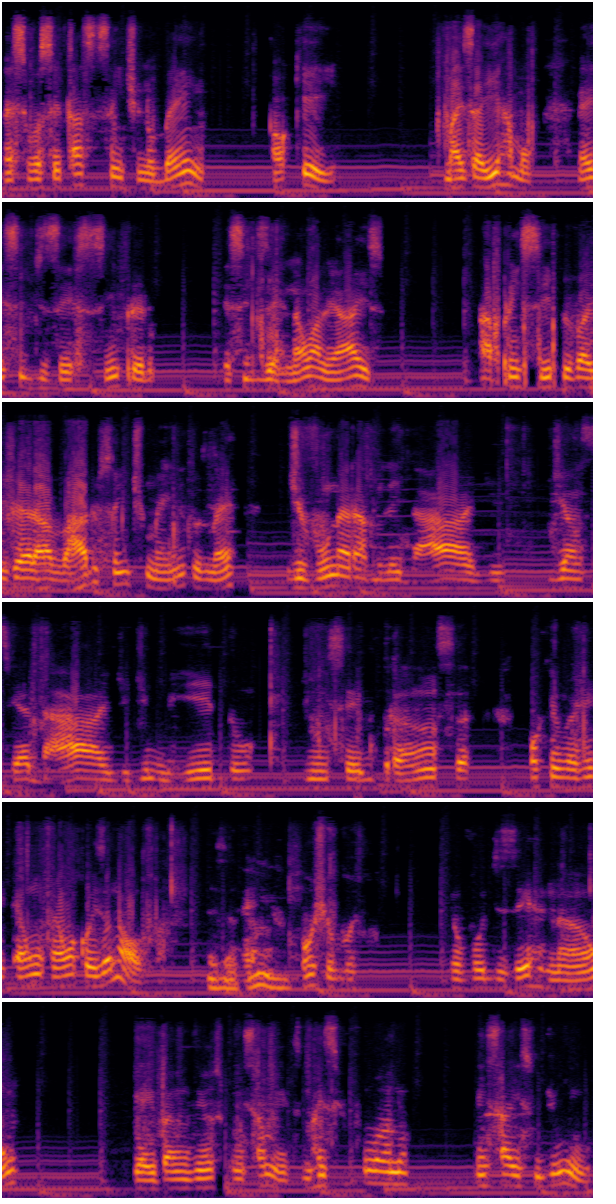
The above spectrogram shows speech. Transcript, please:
né? se você está se sentindo bem, ok. Mas aí, Ramon, né, esse dizer sim esse dizer não, aliás, a princípio vai gerar vários sentimentos, né? De vulnerabilidade, de ansiedade, de medo, de insegurança, porque é, um, é uma coisa nova. Exatamente. Né? Poxa, eu vou, eu vou dizer não, e aí vai vir os pensamentos. Mas se fulano pensar isso de mim,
